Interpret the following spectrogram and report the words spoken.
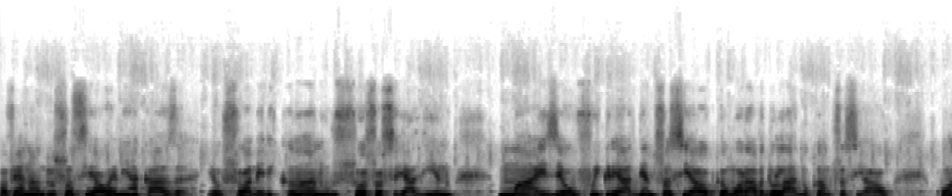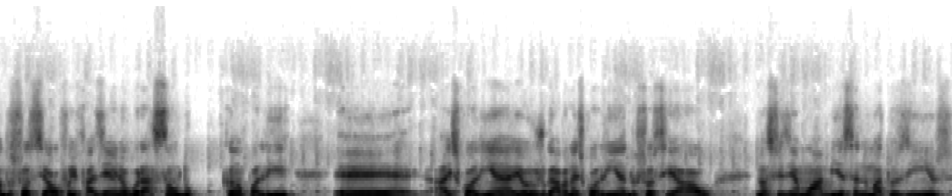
Ô Fernando, o social é minha casa. Eu sou americano, sou socialino, mas eu fui criado dentro do social, porque eu morava do lado do campo social. Quando o social foi fazer a inauguração do campo ali, é, a escolinha, eu jogava na escolinha do social, nós fizemos uma missa no Matozinhos,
